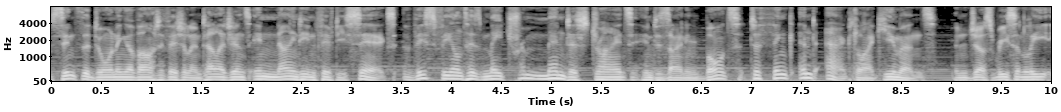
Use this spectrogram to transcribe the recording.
Since the dawning of artificial intelligence in 1956, this field has made tremendous strides in designing bots to think and act like humans. And just recently,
